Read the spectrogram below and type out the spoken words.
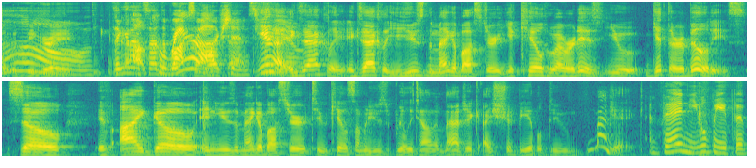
would be great. Oh, Thinking uh, outside the career box, I like that. options. for Yeah, you. exactly, exactly. You use the Mega Buster, you kill whoever it is, you get their abilities. So if I go and use a Mega Buster to kill somebody who's really talented in magic, I should be able to do magic. Then you'll be the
